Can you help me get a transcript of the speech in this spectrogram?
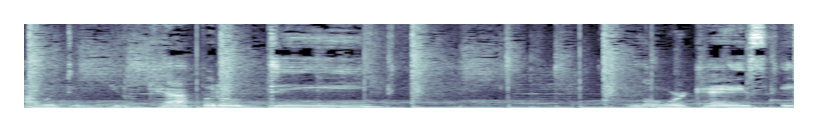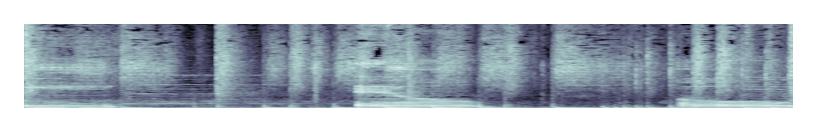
I would do, you know, capital D, lowercase e, L, O,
